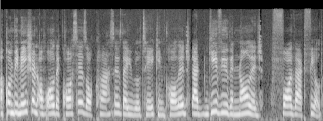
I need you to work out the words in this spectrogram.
a combination of all the courses or classes that you will take in college that give you the knowledge for that field.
